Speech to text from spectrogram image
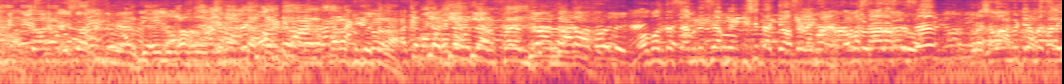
আমি কিসে আমার স্যার আসতেছে খালি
